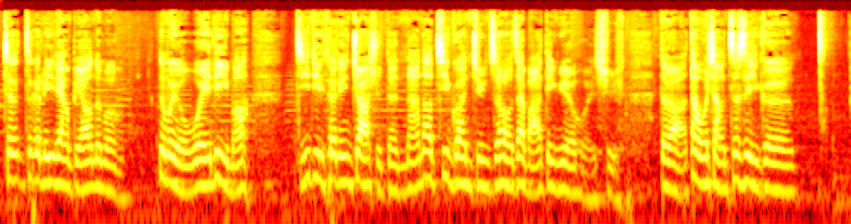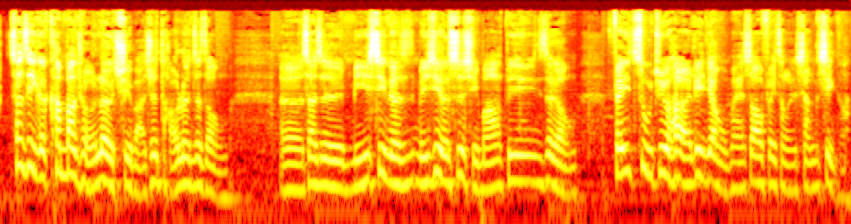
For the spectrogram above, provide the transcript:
这这个力量不要那么那么有威力吗？集体推定 Josh，等拿到季冠军之后再把它订阅回去，对吧？但我想这是一个算是一个看棒球的乐趣吧，就讨论这种呃算是迷信的迷信的事情吗？毕竟这种非数据化的力量，我们还是要非常的相信啊。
